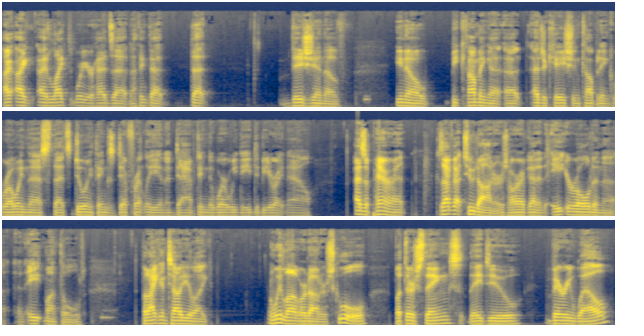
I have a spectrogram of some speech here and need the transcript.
I, I, I liked where your head's at, and I think that that vision of, you know, becoming a, a education company and growing this that's doing things differently and adapting to where we need to be right now. As a parent, because I've got two daughters, or I've got an eight year old and a, an eight month old, but I can tell you like, we love our daughter's school, but there's things they do very well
